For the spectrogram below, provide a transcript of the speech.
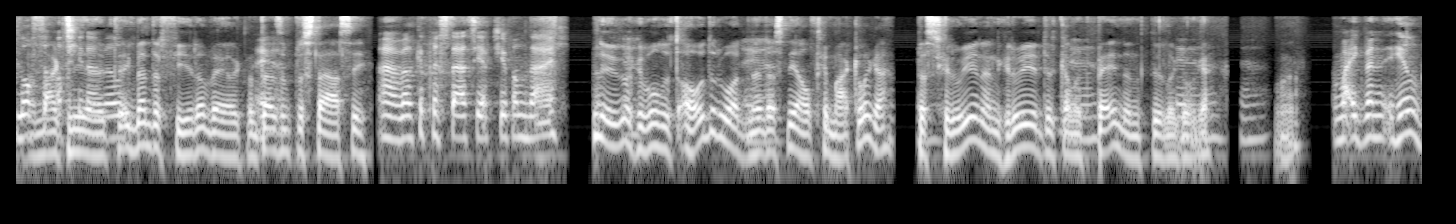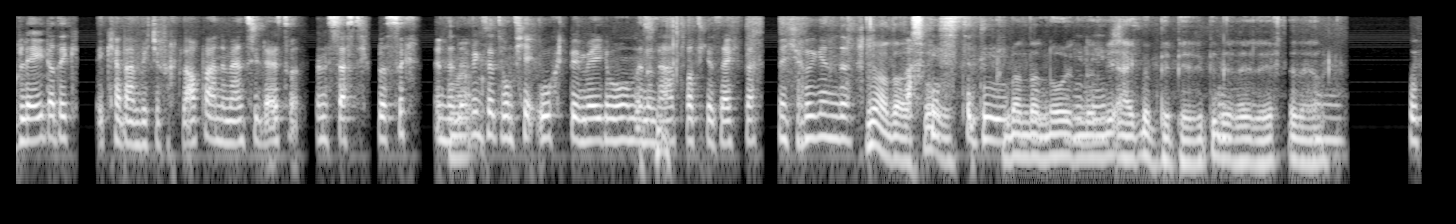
lossen als je niet dat uit. wilt. Ik ben er fier op eigenlijk, want dat is Ja. een prestatie. Ah, welke prestatie heb je vandaag? Nee, maar gewoon het ouder worden, hè, Ja. dat is niet altijd gemakkelijk. Hè. Dat is groeien en groeien, dat kan Ja. ook pijn doen natuurlijk ook. Hè. Maar ik ben heel blij dat ik, ik ga dat een beetje verklappen aan de mensen die luisteren, een 60-plusser in de Ja. living zit, want jij oogt bij mij gewoon inderdaad wat je zegt, hè. een groeiende Ja, dat is zo. artiest die... Ik ben daar nooit, niet eigenlijk bij de leeftijd eigenlijk. Goed.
